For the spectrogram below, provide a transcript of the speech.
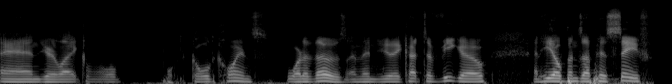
and you're like well, gold coins what are those and then you, they cut to Viggo and he opens up his safe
